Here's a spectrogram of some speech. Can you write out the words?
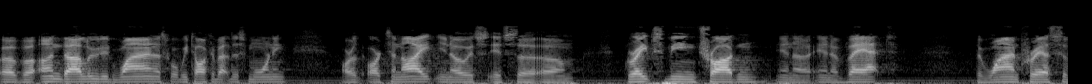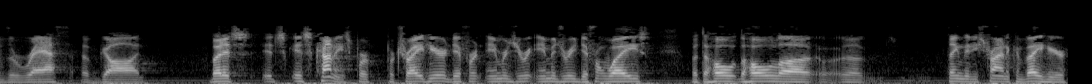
of uh, undiluted wine. That's what we talked about this morning. Or, or tonight, you know, it's, it's uh, um, grapes being trodden in a, in a vat. The wine press of the wrath of God. But it's, it's, it's coming. It's per, portrayed here, different imagery, imagery, different ways. But the whole, the whole uh, uh thing that he's trying to convey here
